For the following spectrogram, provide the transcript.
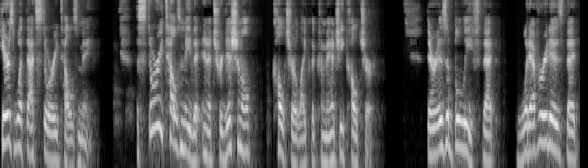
Here's what that story tells me. The story tells me that in a traditional culture like the Comanche culture, there is a belief that whatever it is that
